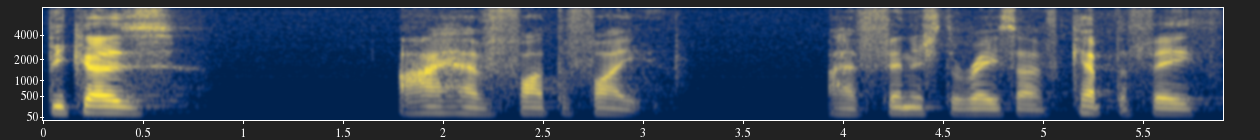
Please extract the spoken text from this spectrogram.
because I have fought the fight. I have finished the race. I've kept the faith.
